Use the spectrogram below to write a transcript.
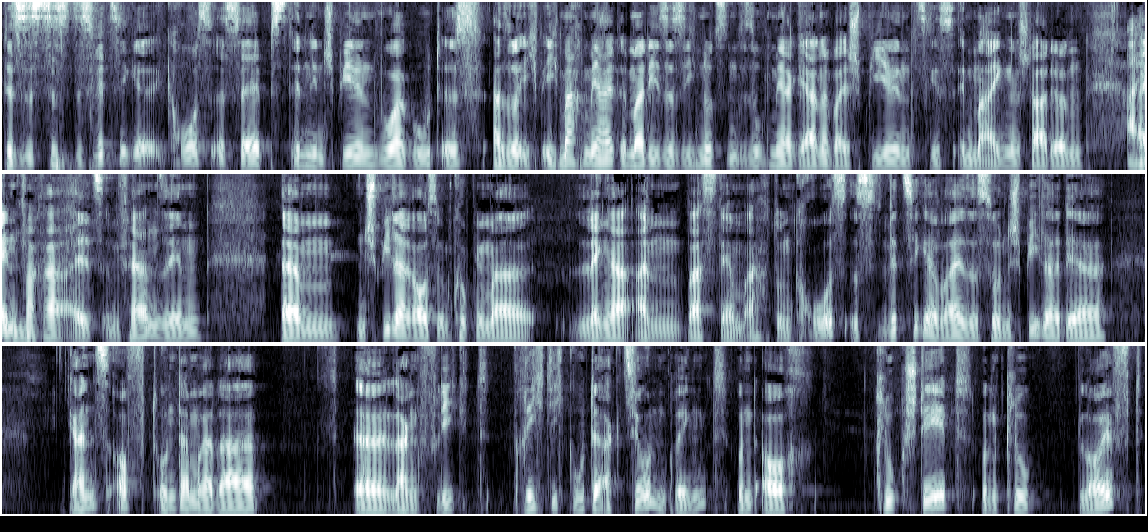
das ist das, das Witzige, Groß ist selbst in den Spielen, wo er gut ist. Also ich, ich mache mir halt immer dieses, ich nutze, suche mir ja gerne bei Spielen, das ist im eigenen Stadion Ein- einfacher als im Fernsehen, ähm, einen Spieler raus und guck mir mal länger an, was der macht. Und Groß ist witzigerweise so ein Spieler, der ganz oft unterm Radar äh, lang fliegt, richtig gute Aktionen bringt und auch klug steht und klug läuft,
